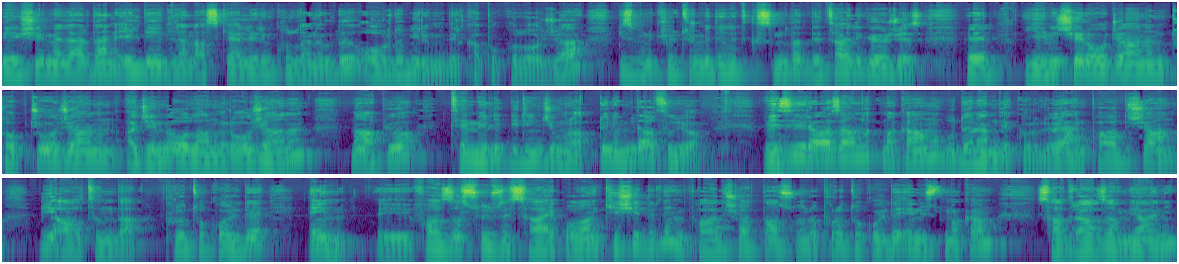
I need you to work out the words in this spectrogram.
devşirmelerden elde edilen askerlerin kullanıldığı ordu birimidir Kapıkulu Ocağı. Biz bunu kültür medeniyet kısmında detaylı göreceğiz. Ve Yeniçeri Ocağı'nın, Topçu Ocağı'nın, Acemi olanları Ocağı'nın ne yapıyor? Temeli 1. Murat döneminde atılıyor. Vezir-i Azamlık makamı bu dönemde kuruluyor. Yani padişahın bir altında protokolde en e, fazla söze sahip olan kişidir değil mi? Padişahtan sonra protokolde en üst makam sadrazam yani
